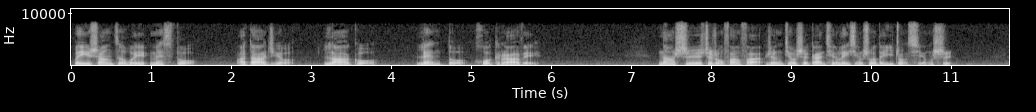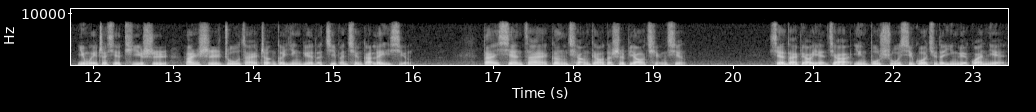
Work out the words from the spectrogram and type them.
悲伤则为 Mesto、Adagio、Largo。lento 或 grave。那时，这种方法仍旧是感情类型说的一种形式，因为这些提示暗示主宰整个音乐的基本情感类型。但现在更强调的是表情性。现代表演家因不熟悉过去的音乐观念，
